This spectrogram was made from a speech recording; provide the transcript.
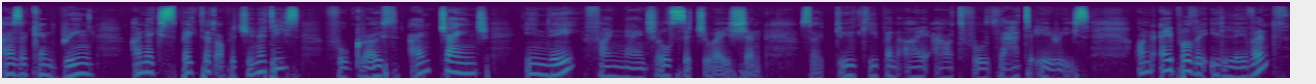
as it can bring unexpected opportunities for growth and change in their financial situation. So do keep an eye out for that, Aries. On April the 11th,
